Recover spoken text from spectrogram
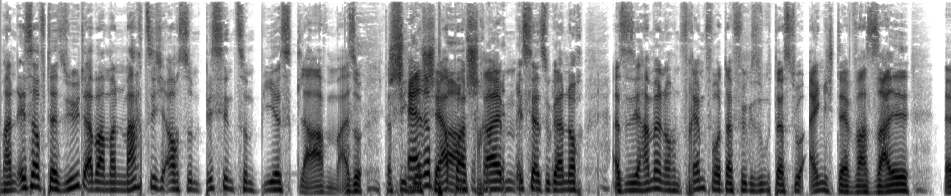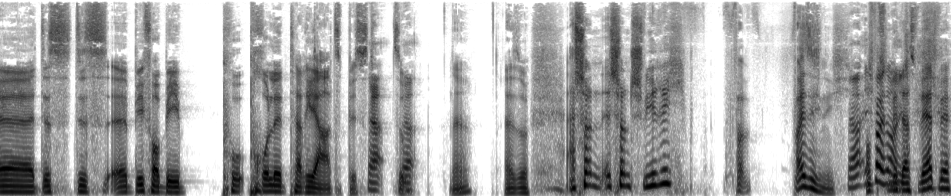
Man ist auf der Süd, aber man macht sich auch so ein bisschen zum Biersklaven. Also, dass sie hier Sherpa. Schreiben, ist ja sogar noch, also sie haben ja noch ein Fremdwort dafür gesucht, dass du eigentlich der Vasall äh, des, des äh, BVB-Proletariats bist. Ja, so, ja. Ne? Also, ist schon, ist schon schwierig. Weiß ich nicht. Ja, ich weiß auch mir nicht. das wert wäre,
